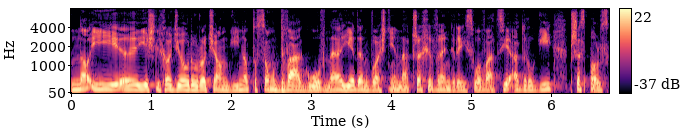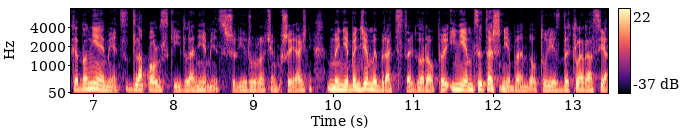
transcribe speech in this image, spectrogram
No i e, jeśli chodzi o rurociągi, no to są dwa główne. Jeden właśnie na Czechy, Węgry i Słowację, a drugi przez Polskę do Niemiec, dla Polski i dla Niemiec, czyli rurociąg przyjaźń. My nie będziemy brać z tego ropy i Niemcy też nie będą. Tu jest deklaracja,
